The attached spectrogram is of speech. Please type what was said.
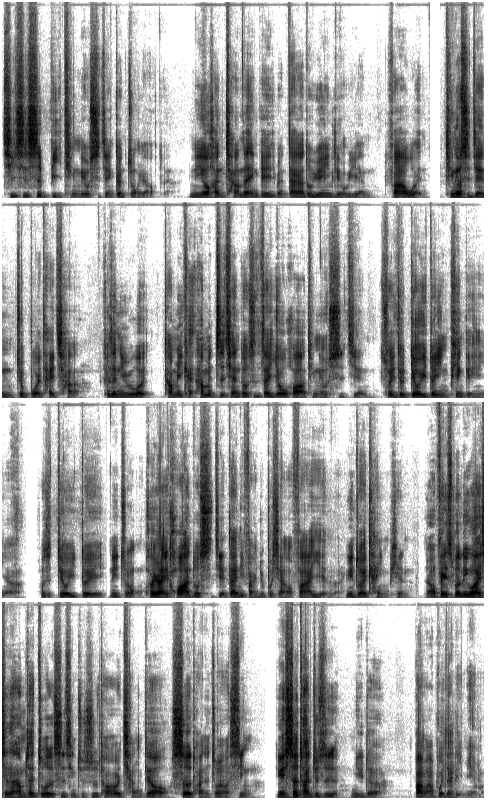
其实是比停留时间更重要的。你有很长的 engagement，大家都愿意留言发文。停留时间就不会太差，可是你如果他们一开，他们之前都是在优化停留时间，所以就丢一堆影片给你啊，或是丢一堆那种会让你花很多时间，但你反而就不想要发言了，因为都在看影片。然后 Facebook 另外现在他们在做的事情就是，他会强调社团的重要性，因为社团就是你的爸妈不会在里面嘛，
